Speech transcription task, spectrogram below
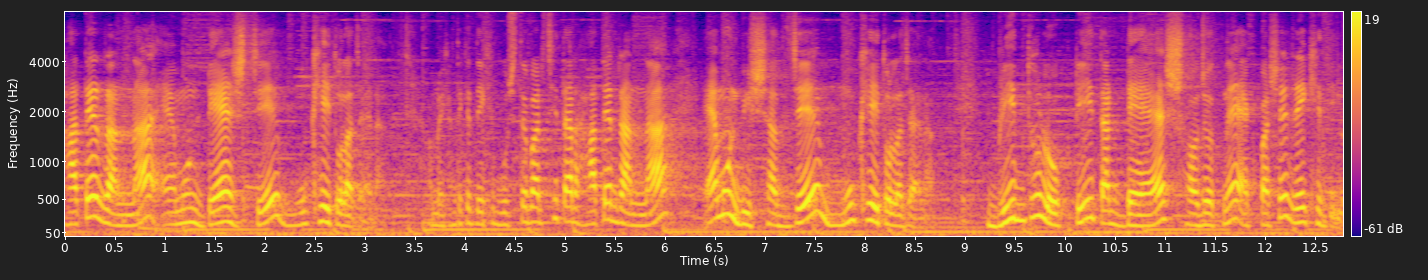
হাতের রান্না এমন ড্যাশ যে মুখেই তোলা যায় না। আমরা এখান থেকে দেখে বুঝতে পারছি, তার হাতের রান্না এমন বিস্বাদ যে মুখেই তোলা যায় না। বৃদ্ধ লোকটি তার ড্যাশ সযত্নে একপাশে রেখে দিল।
